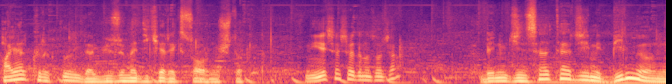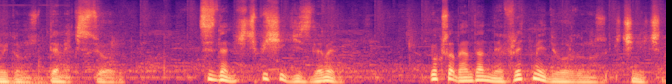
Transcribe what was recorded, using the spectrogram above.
hayal kırıklığıyla yüzüme dikerek sormuştu. Niye şaşırdınız hocam? Benim cinsel tercihimi bilmiyor muydunuz demek istiyordu. Sizden hiçbir şey gizlemedim. Yoksa benden nefret mi ediyordunuz için için?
